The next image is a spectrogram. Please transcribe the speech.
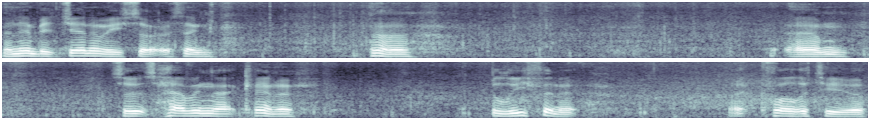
an image anyway, sort of thing. Uh, um, so it's having that kind of belief in it, that quality of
